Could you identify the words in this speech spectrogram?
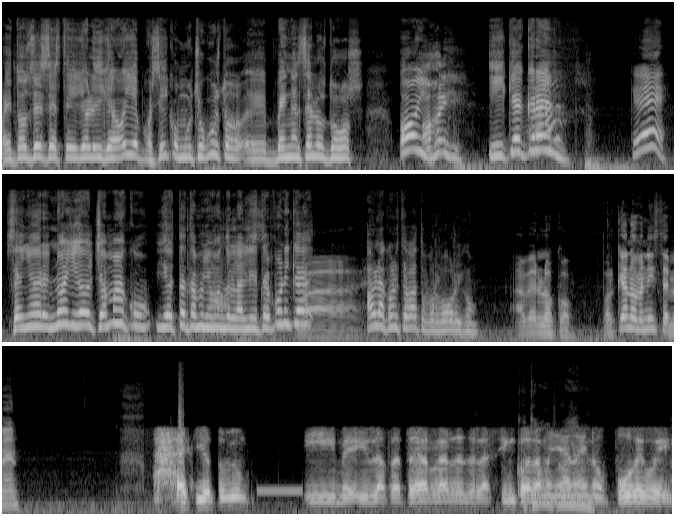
entonces este yo le dije, oye, pues sí, con mucho gusto, eh, vénganse los dos hoy. Ay. ¿Y qué creen? ¿Qué? Señores, no ha llegado el chamaco y ahorita estamos llamando a la línea telefónica. Habla con este vato, por favor, hijo. A ver, loco. ¿Por qué no viniste, man? Es que yo tuve un... Y, me, y la traté de arreglar desde las 5 de la mañana y no pude, güey.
